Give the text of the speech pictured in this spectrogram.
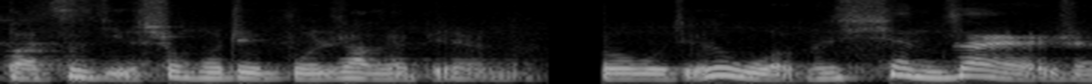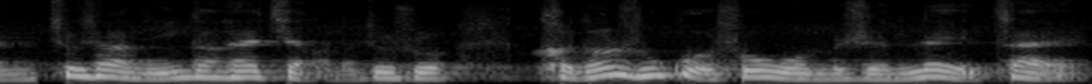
把自己生活这部分让给别人的。我觉得我们现在人，就像您刚才讲的，就是说，可能如果说我们人类在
